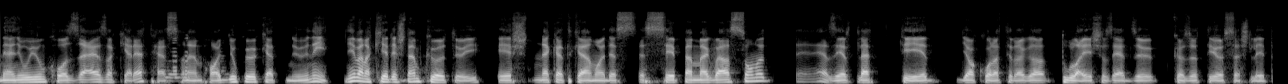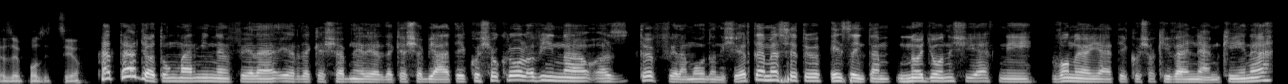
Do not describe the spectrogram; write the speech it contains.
ne nyúljunk hozzá ez a kerethez, hanem hagyjuk őket nőni? Nyilván a kérdés nem költői, és neked kell majd ezt, ezt szépen megválaszolnod, ezért lett téd gyakorlatilag a tulaj és az edző közötti összes létező pozíció. Hát tárgyaltunk már mindenféle érdekesebbnél érdekesebb játékosokról. A Vinna az többféle módon is értelmezhető. Én szerintem nagyon sietni, van olyan játékos, akivel nem kéne,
